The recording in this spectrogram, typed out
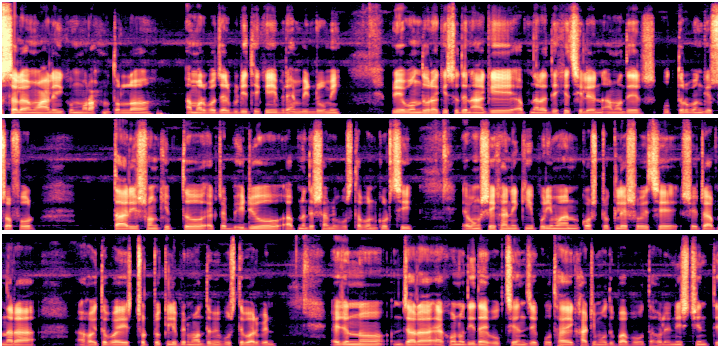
আসসালামু আলাইকুম রহমতুল্লাহ। আমার বাজার বিডি থেকে ইব্রাহিম বিন রুমি। প্রিয় বন্ধুরা, কিছুদিন আগে আপনারা দেখেছিলেন আমাদের উত্তরবঙ্গের সফর। তারই সংক্ষিপ্ত একটা ভিডিও আপনাদের সামনে উপস্থাপন করছি এবং সেখানে কি পরিমাণ কষ্ট ক্লেশ হয়েছে সেটা আপনারা হয়তো বা এই ছোট্ট ক্লিপের মাধ্যমে বুঝতে পারবেন। এজন্য যারা এখনও দ্বিধায় ভুগছেন যে কোথায় খাঁটি মধু পাবো, তাহলে নিশ্চিন্তে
